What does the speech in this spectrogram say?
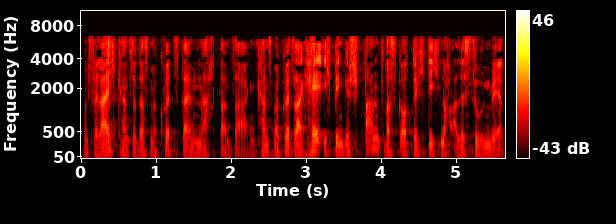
Und vielleicht kannst du das mal kurz deinem Nachbarn sagen. Kannst mal kurz sagen, hey, ich bin gespannt, was Gott durch dich noch alles tun wird.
